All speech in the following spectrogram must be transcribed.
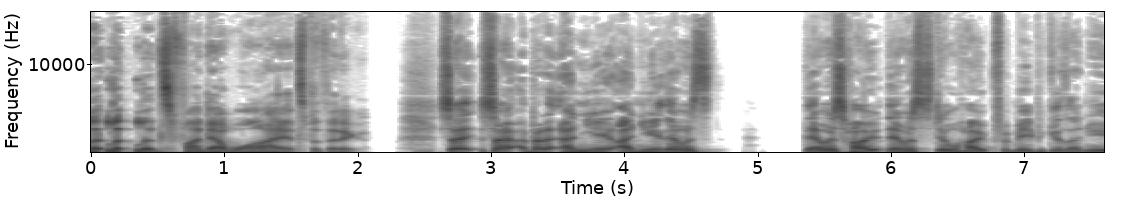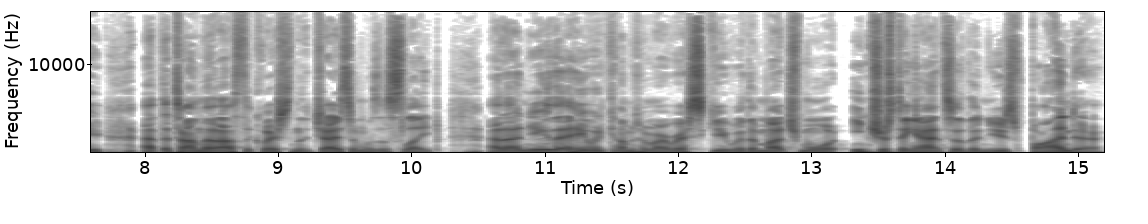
let, let let's find out why it's pathetic. So so but I knew I knew there was there was hope there was still hope for me because I knew at the time that I asked the question that Jason was asleep. And I knew that he would come to my rescue with a much more interesting answer than use Finder.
